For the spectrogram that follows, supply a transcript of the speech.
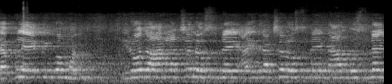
డబ్బులు ఏమి ఇవ్వం మనం. ఈరోజు ఆరు లక్షలు వస్తున్నాయి ఐదు లక్షలు వస్తున్నాయి నాలుగు వస్తున్నాయి అని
